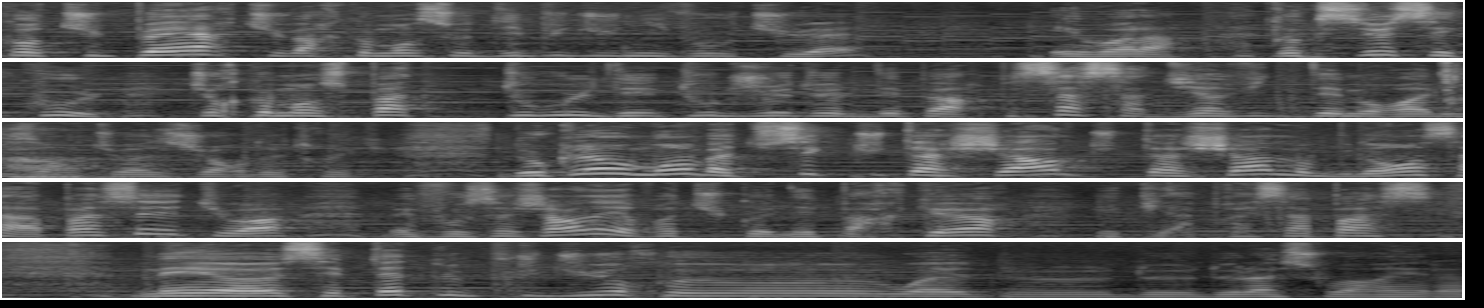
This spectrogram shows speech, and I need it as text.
quand tu perds, tu vas recommencer au début du niveau où tu es. Et voilà. Donc si tu veux, c'est cool. Tu recommences pas tout le, dé- tout le jeu dès le départ. Ça, ça devient vite démoralisant, Ah. tu vois, ce genre de truc. Donc là, au moins, bah, tu sais que tu t'acharnes, tu t'acharnes, mais au bout d'un moment, ça va passer, tu vois. Mais il faut s'acharner. Après, tu connais par cœur, et puis après, ça passe. Mais euh, c'est peut-être le plus dur ouais, de, de- de la soirée, là,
